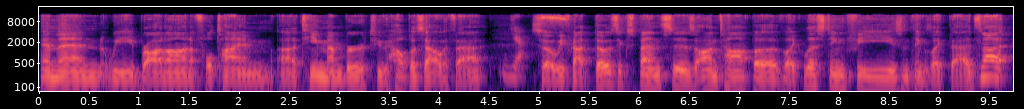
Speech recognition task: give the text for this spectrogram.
And then we brought on a full time uh, team member to help us out with that. Yes. So we've got those expenses on top of like listing fees and things like that. It's not,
